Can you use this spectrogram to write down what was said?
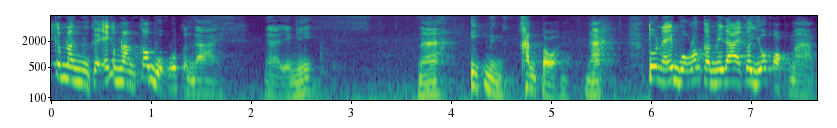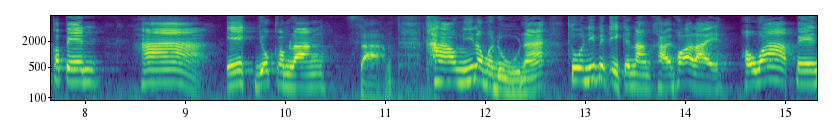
x กำลังหนึ่งกับ x กำลังก็บวกลบกันได้นะอย่างนี้นะอีกหนึ่งขั้นตอนนะตัวไหนบวกลบกันไม่ได้ก็ยกออกมาก็เป็น 5x ยกกำลัง 3 คราวนี้เรามาดูนะ ตัวนี้เป็นเอกนามคล้ายเพราะอะไร เพราะว่าเป็น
